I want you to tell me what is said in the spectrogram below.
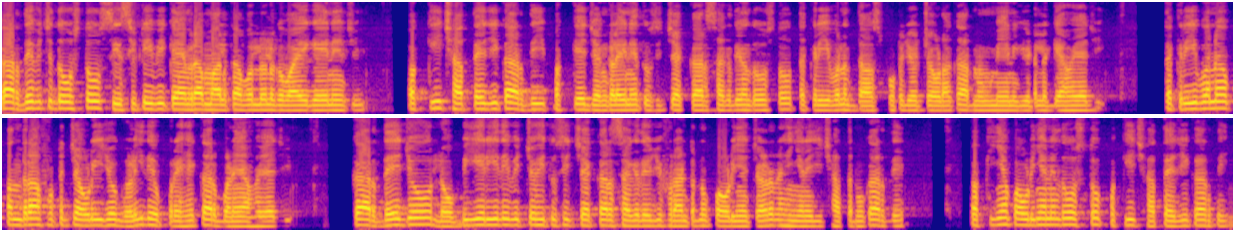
ਘਰ ਦੇ ਵਿੱਚ ਦੋਸਤੋ ਸੀਸੀਟੀਵੀ ਕੈਮਰਾ ਮਾਲਕਾਂ ਵੱਲੋਂ ਲਗਵਾਏ ਗਏ ਨੇ ਜੀ। ਪੱਕੀ ਛੱਤ ਹੈ ਜੀ ਘਰ ਦੀ, ਪੱਕੇ ਜੰਗਲੇ ਨੇ ਤੁਸੀਂ ਚੈੱਕ ਕਰ ਸਕਦੇ ਹੋ ਦੋਸਤੋ, ਤਕਰੀਬਨ 10 ਫੁੱਟ ਜੋ ਚੌੜਾ ਘਰ ਨੂੰ ਮੇਨ ਗੇਟ ਲੱਗਿਆ ਹੋਇਆ ਜੀ। ਤਕਰੀਬਨ 15 ਫੁੱਟ ਚੌੜੀ ਜੋ ਗਲੀ ਦੇ ਉੱਪਰ ਇਹ ਘਰ ਬਣਿਆ ਹੋਇਆ ਜੀ। ਘਰ ਦੇ ਜੋ ਲੌਬੀ ਏਰੀਆ ਦੇ ਵਿੱਚੋਂ ਹੀ ਤੁਸੀਂ ਚੈੱਕ ਕਰ ਸਕਦੇ ਹੋ ਜੀ ਫਰੰਟ ਨੂੰ ਪੌੜੀਆਂ ਚੜ ਰਹੀਆਂ ਨੇ ਜੀ ਛੱਤ ਨੂੰ ਘਰ ਦੇ। ਪੱਕੀਆਂ ਪੌੜੀਆਂ ਨੇ ਦੋਸਤੋ, ਪੱਕੀ ਛੱਤ ਹੈ ਜੀ ਘਰ ਦੀ।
